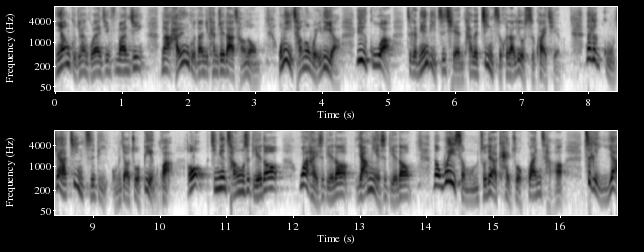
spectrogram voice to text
银行股就看国泰金、富邦金，那航运股当然就看最大的长荣。我们以长荣为例啊，预估啊，这个年底之前它的净值会到六十块钱，那个股价净值比我们叫做变化。哦，今天长荣是跌的哦，万海是跌的哦，阳明也是跌的哦。那为什么我们昨天要开始做观察啊？这个一样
